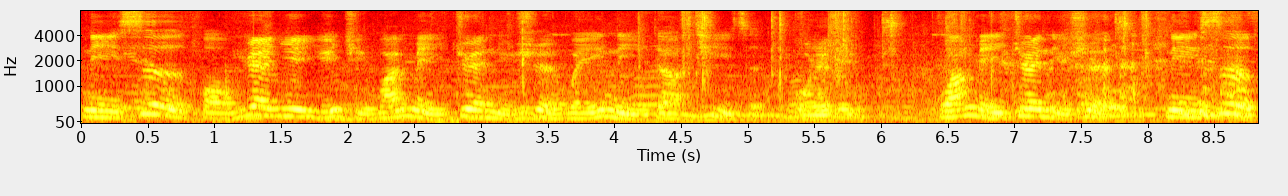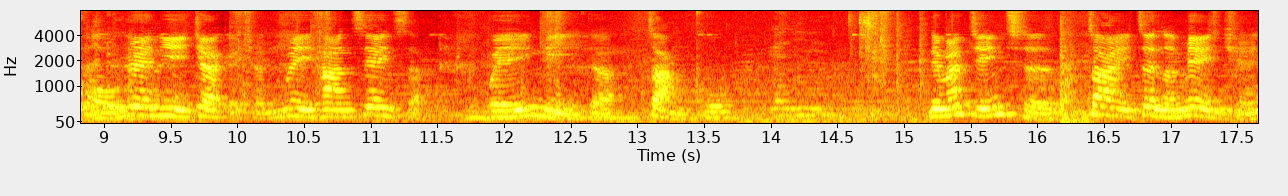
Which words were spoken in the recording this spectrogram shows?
你是否愿意允许王美娟女士为你的妻子？我愿意。王美娟女士，你是否愿意嫁给陈卫汉先生为你的丈夫？愿意。你们仅此在朕的面前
